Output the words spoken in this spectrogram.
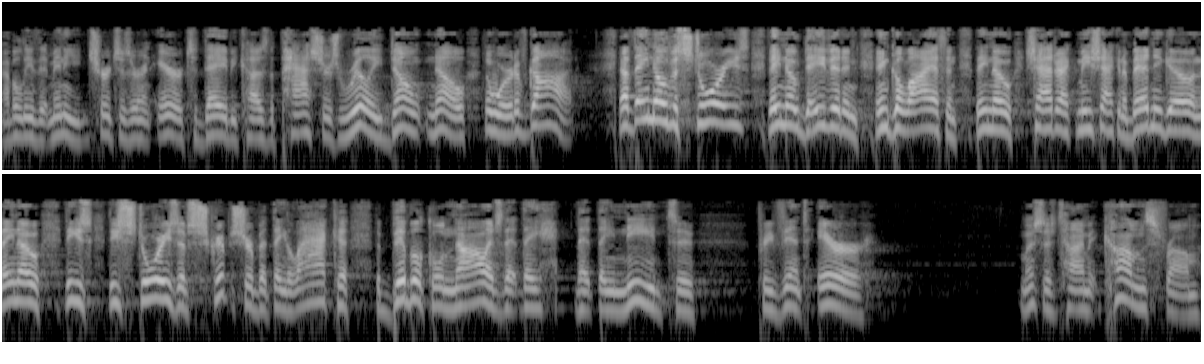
I believe that many churches are in error today because the pastors really don't know the Word of God. Now they know the stories. They know David and, and Goliath and they know Shadrach, Meshach, and Abednego and they know these, these stories of scripture, but they lack uh, the biblical knowledge that they, that they need to prevent error. Most of the time it comes from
